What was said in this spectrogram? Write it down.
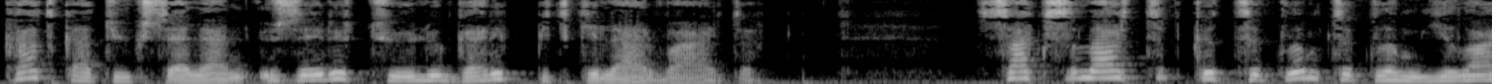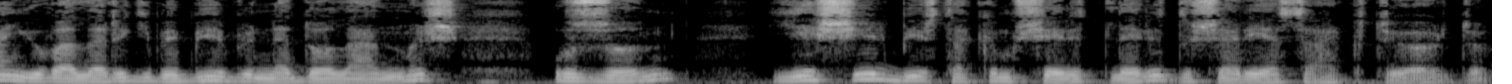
kat kat yükselen üzeri tüylü garip bitkiler vardı. Saksılar tıpkı tıklım tıklım yılan yuvaları gibi birbirine dolanmış, uzun, yeşil bir takım şeritleri dışarıya sarkıtıyordu.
